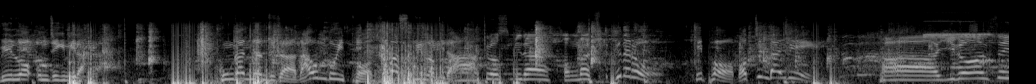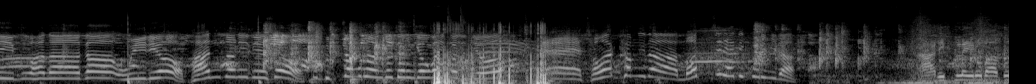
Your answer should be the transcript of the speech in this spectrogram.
뮬러 움직입니다. 공간 연주자 라운도이터 토마스 뮬러입니다. 아, 그렇습니다. 정말 그대로 키퍼 멋진 다이빙. 자, 이런 세이브 하나가 오히려 반전이 돼서 또 득점으로 연결되는 경우가 있거든요. 네, 정확합니다. 멋진 헤딩골입니다. 아 리플레이로 봐도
